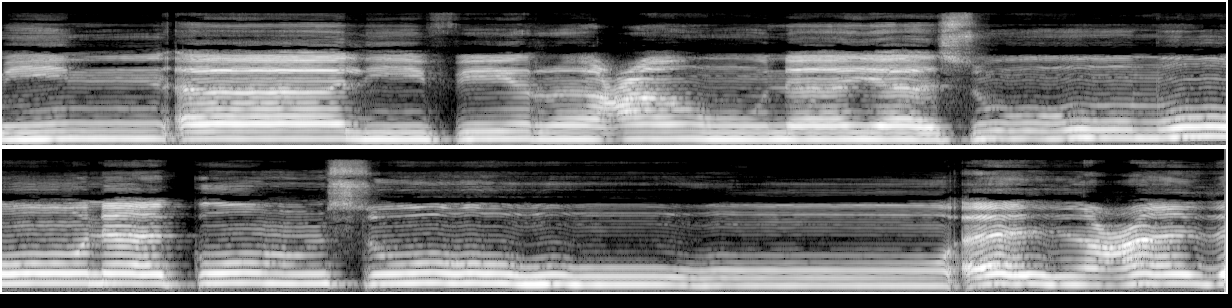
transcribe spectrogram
min ali fir'auna yasumunakum su'al azab.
